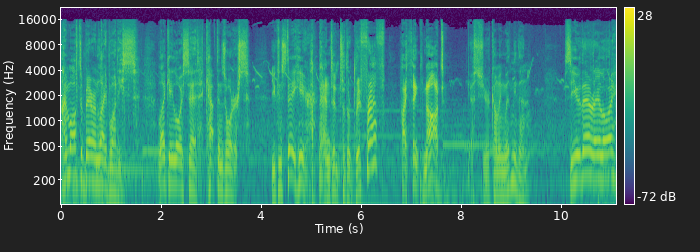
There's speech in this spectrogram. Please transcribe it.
I'm off to Baron Light, buddies. Like Aloy said, captain's orders. You can stay here. Abandoned to the riffraff? I think not. Guess you're coming with me then. See you there, Aloy.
